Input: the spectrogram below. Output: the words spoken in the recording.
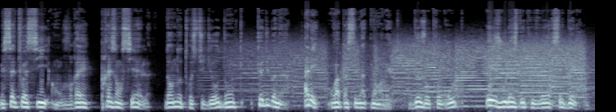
mais cette fois-ci en vrai présentiel dans notre studio, donc que du bonheur. Allez, on va passer maintenant avec deux autres groupes, et je vous laisse découvrir ces deux-là.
